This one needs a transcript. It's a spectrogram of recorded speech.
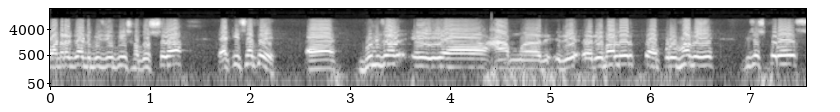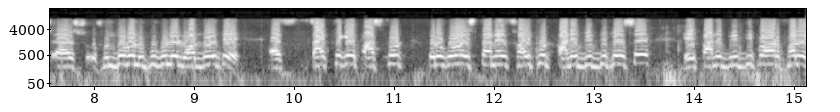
বর্ডার গার্ড বিজেপি সদস্যরা। একই সাথে ঘূর্ণিঝড় এই রেমালের প্রভাবে বিশেষ করে সুন্দরবন উপকূলের নদ নদীতে চার থেকে পাঁচ ফুট কোনো কোনো স্থানে ছয় ফুট পানি বৃদ্ধি পেয়েছে। এই পানি বৃদ্ধি পাওয়ার ফলে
